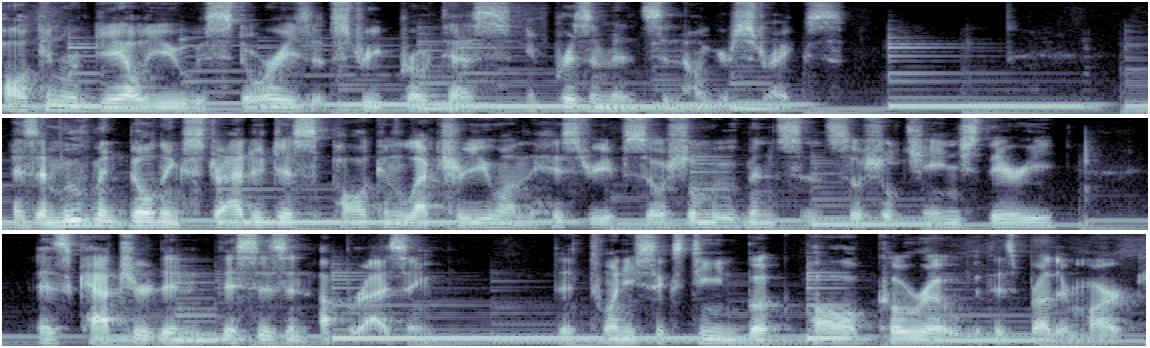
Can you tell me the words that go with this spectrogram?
Paul can regale you with stories of street protests, imprisonments, and hunger strikes. As a movement building strategist, Paul can lecture you on the history of social movements and social change theory, as captured in This Is an Uprising, the 2016 book Paul co wrote with his brother Mark,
